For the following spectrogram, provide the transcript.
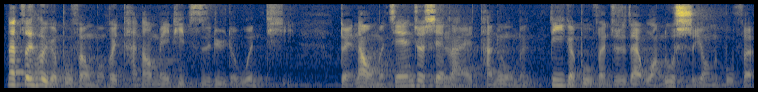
那最后一个部分我们会谈到媒体自律的问题。对，那我们今天就先来谈论我们第一个部分，就是在网络使用的部分。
